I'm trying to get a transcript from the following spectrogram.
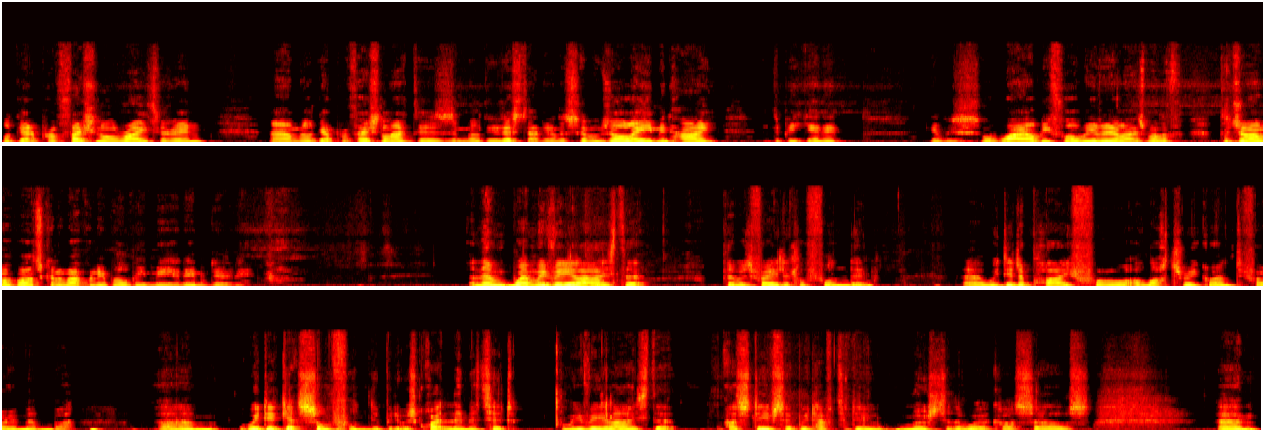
we'll get a professional writer in, and we'll get professional actors, and we'll do this, that, and the other. So it was all aiming high at the beginning. It was a while before we realised, well, if the drama part's going to happen, it will be me and him doing it. And then when we realised that there was very little funding, uh, we did apply for a lottery grant, if I remember. Um, we did get some funding, but it was quite limited. And we realised that, as Steve said, we'd have to do most of the work ourselves. Um,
